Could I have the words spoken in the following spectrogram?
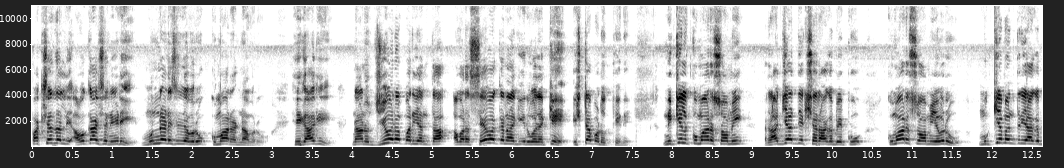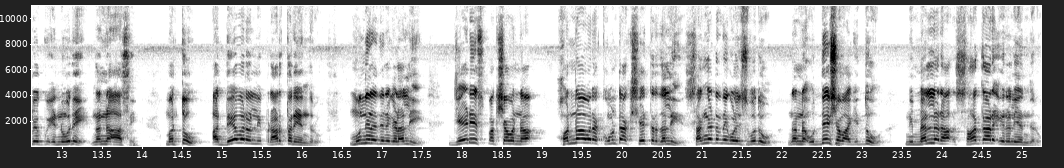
ಪಕ್ಷದಲ್ಲಿ ಅವಕಾಶ ನೀಡಿ ಮುನ್ನಡೆಸಿದವರು ಕುಮಾರಣ್ಣ ಅವರು ಹೀಗಾಗಿ ನಾನು ಜೀವನ ಪರ್ಯಂತ ಅವರ ಸೇವಕನಾಗಿ ಇರುವುದಕ್ಕೆ ಇಷ್ಟಪಡುತ್ತೇನೆ. ನಿಖಿಲ್ ಕುಮಾರಸ್ವಾಮಿ ರಾಜ್ಯಾಧ್ಯಕ್ಷರಾಗಬೇಕು. ಕುಮಾರಸ್ವಾಮಿಯವರು ಮುಖ್ಯಮಂತ್ರಿಯಾಗಬೇಕು ಎನ್ನುವುದೇ ನನ್ನ ಆಸೆ. ಮತ್ತು ಆ ದೇವರಲ್ಲಿ ಪ್ರಾರ್ಥನೆ ಎಂದರು. ಮುಂದಿನ ದಿನಗಳಲ್ಲಿ ಜೆ ಡಿ ಎಸ್ ಪಕ್ಷವನ್ನು ಹೊನ್ನಾವರ ಕುಮಟಾ ಕ್ಷೇತ್ರದಲ್ಲಿ ಸಂಘಟನೆಗೊಳಿಸುವುದು ನನ್ನ ಉದ್ದೇಶವಾಗಿದ್ದು ನಿಮ್ಮೆಲ್ಲರ ಸಹಕಾರ ಇರಲಿ ಎಂದರು.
